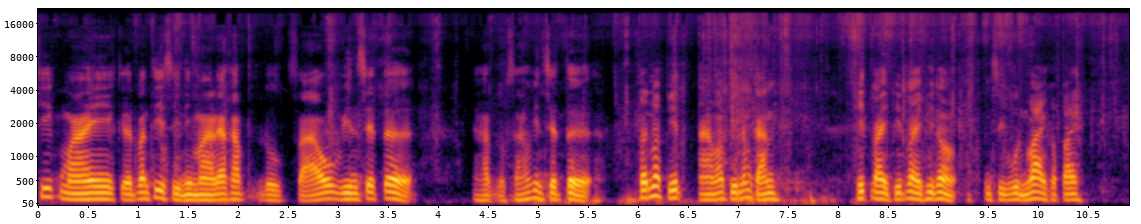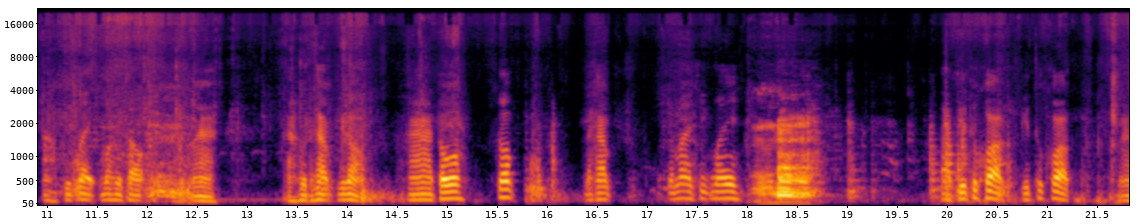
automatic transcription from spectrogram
ชิกใหม่เกิดวันที่สี่นี่มาแล้วครับ ลูกสาววินเซเตอร์นะครับลูกสาววินเซเตอร์เพิ่นมาปิดอ่ามาปิดน้ำกันปิดไว้ปิดไว้พี่น้องมันสิวุ่นวายเข้าไปอ่าปิดไว้บ่ให้เขามาอ่าคุณครับพี่น้องหาโตครบนะครับสมาชิกใหม่อ่าปิดทุกข้อกปิดทุกข้อกอ่า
